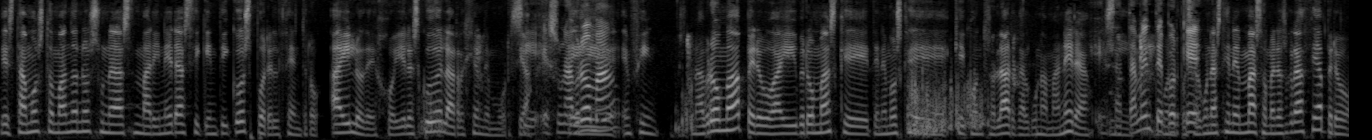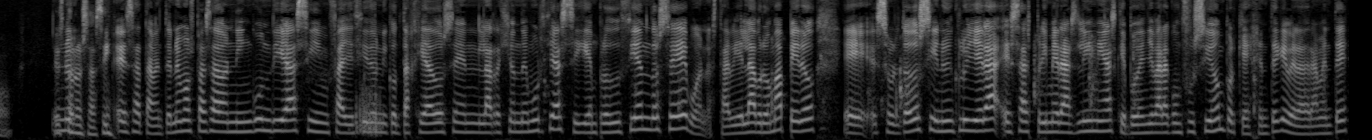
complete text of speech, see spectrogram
estamos tomándonos unas marineras y quinticos por el centro. Ahí lo dejo. Y el escudo de la región de Murcia. Sí, es una broma. Eh, en fin, es una broma, pero hay bromas que tenemos que, que controlar de alguna manera. Exactamente, y, bueno, porque... Pues algunas tienen más o menos gracia, pero esto no, no, es así. Exactamente, no hemos pasado ningún día sin fallecidos ni contagiados en la región de Murcia, siguen produciéndose, bueno, está bien la broma, pero eh, sobre todo si no incluyera esas primeras líneas que pueden llevar a confusión, porque hay gente que verdaderamente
